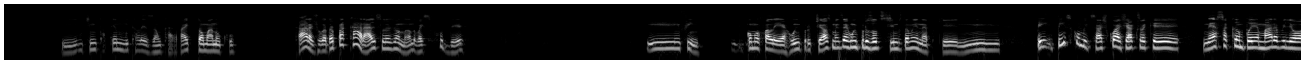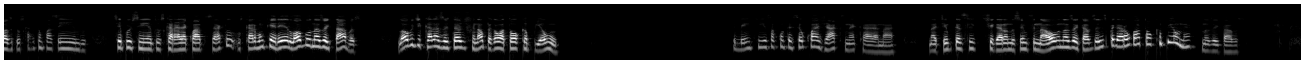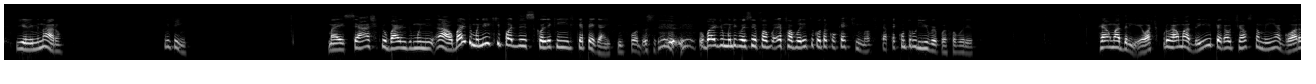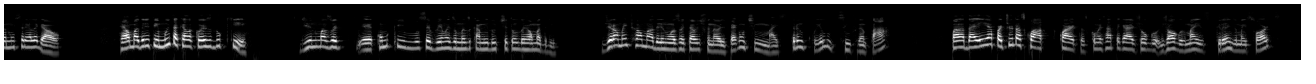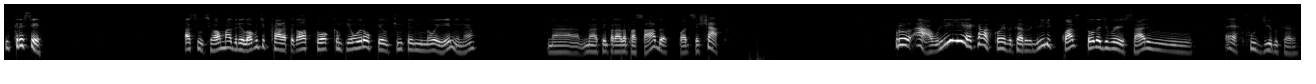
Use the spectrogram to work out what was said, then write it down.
E o time tá tendo muita lesão, cara. Vai tomar no cu. Cara, jogador pra caralho se lesionando, vai se fuder. E, enfim, como eu falei, é ruim pro Chelsea, mas é ruim pros outros times também, né? Porque pensa comigo, você acha que o Ajax vai querer nessa campanha maravilhosa que os caras estão fazendo, 100%, os caralho a 4, será que os caras vão querer logo nas oitavas, logo de cara nas oitavas de final pegar o atual campeão? Se bem que isso aconteceu com o Ajax, né, cara, na na Champions eles chegaram na semifinal, nas oitavas eles pegaram o atual campeão, né, nas oitavas. E eliminaram. Enfim. Mas você acha que o Bayern de Munique. Ah, o Bayern de Munique pode escolher quem ele quer pegar, enfim, foda-se. O Bayern de Munique vai ser fav é favorito contra qualquer time. Acho que até contra o Liverpool é favorito. Real Madrid. Eu acho que pro Real Madrid pegar o Chelsea também agora não seria legal. Real Madrid tem muito aquela coisa do que? De umas. É, como que você vê mais ou menos o caminho do título do Real Madrid? Geralmente o Real Madrid, numas oitavas de final, ele pega um time mais tranquilo de se enfrentar. Para daí, a partir das quatro, quartas, começar a pegar jogo, jogos mais grandes, mais fortes e crescer. Assim, se o Real Madrid logo de cara pegar o atual campeão europeu, o time que eliminou ele, né? Na, na temporada passada, pode ser chato. Pro, ah, o Lille é aquela coisa, cara. O Lille, quase todo adversário é fudido, cara.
